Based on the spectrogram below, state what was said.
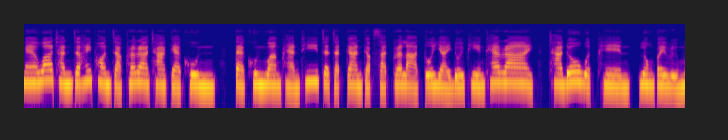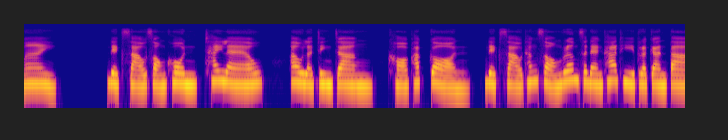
แม้ว่าฉันจะให้พรจากพระราชาแก่คุณ แต่คุณวางแผนที่จะจัดการกับสัตว์ประหลาดตัวใหญ่โดยเพียงแค่ร่าย Shadow Word Pain ลงไปหรือไม่ เด็กสาวสองคน ใช่แล้ว เอาละจริงจัง ขอพักก่อน เด็กสาวทั้งสองเริ่มแสดงท่าทีประการตา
